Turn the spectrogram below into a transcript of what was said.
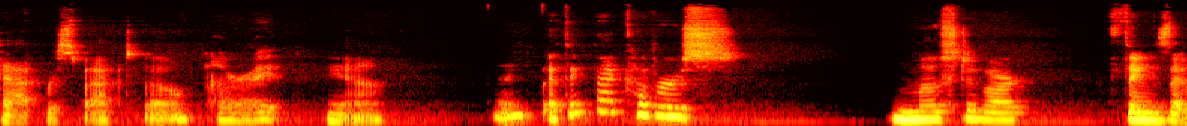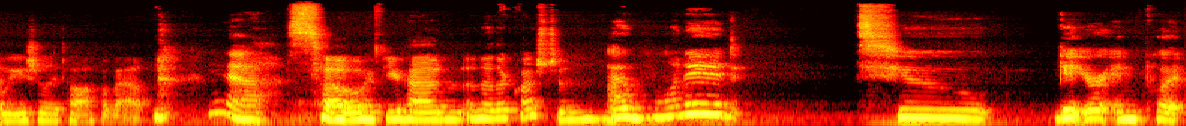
that respect, though. All right. Yeah, I, I think that covers most of our things that we usually talk about. Yeah. So if you had another question, I wanted to get your input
